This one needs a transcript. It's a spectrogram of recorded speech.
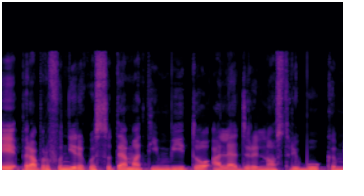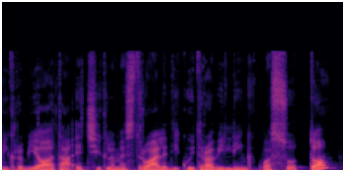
E per approfondire questo tema ti invito a leggere il nostro ebook Microbiota e ciclo mestruale di cui trovi il link qua sotto.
